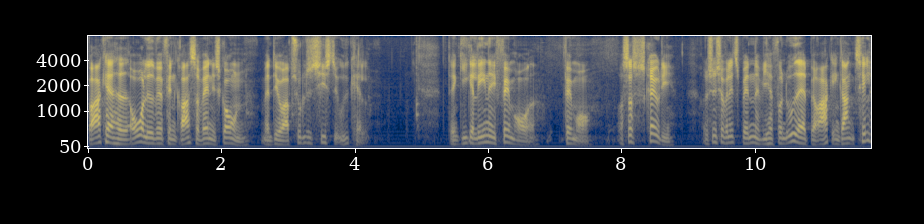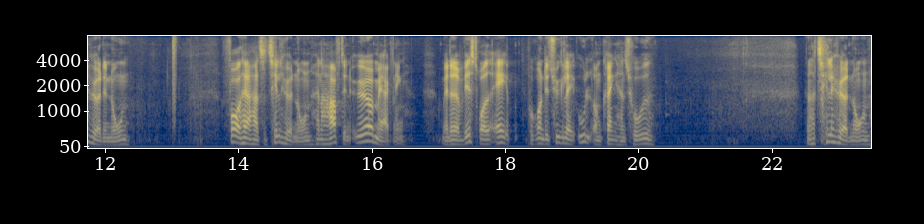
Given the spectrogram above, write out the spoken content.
Baraka havde overlevet ved at finde græs og vand i skoven, men det var absolut det sidste udkald. Den gik alene i fem år. Fem år. Og så skrev de, og det synes jeg var lidt spændende, vi har fundet ud af, at Barak engang tilhørte nogen. Foråret her har altså tilhørt nogen. Han har haft en øremærkning, men den er vist røget af på grund af det tykke lag uld omkring hans hoved. Den har tilhørt nogen.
